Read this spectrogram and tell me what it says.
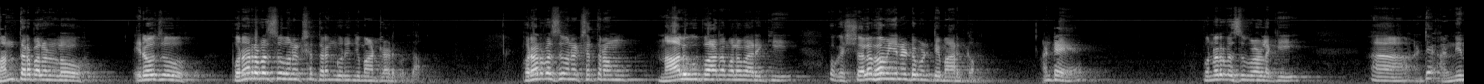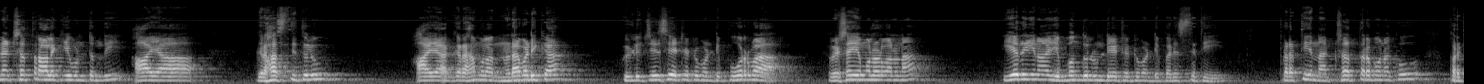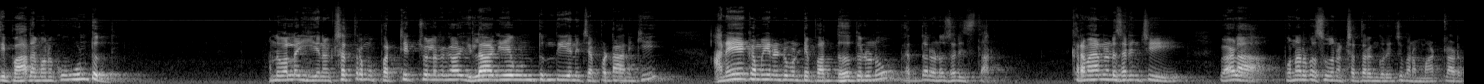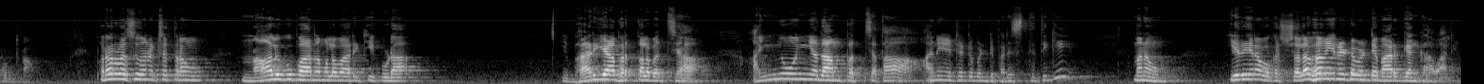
మంత్రబలంలో ఈరోజు పునర్వసు నక్షత్రం గురించి మాట్లాడుకుందాం. పునర్వసు నక్షత్రం నాలుగు పాదముల వారికి ఒక సులభమైనటువంటి మార్గం. అంటే పునర్వసు వాళ్ళకి అంటే అన్ని నక్షత్రాలకి ఉంటుంది. ఆయా గ్రహస్థితులు ఆయా గ్రహముల నడవడిక వీళ్ళు చేసేటటువంటి పూర్వ విషయముల వలన ఏదైనా ఇబ్బందులు ఉండేటటువంటి పరిస్థితి ప్రతి నక్షత్రమునకు ప్రతి పాదమునకు ఉంటుంది. అందువల్ల ఈ నక్షత్రము పర్టిక్యులర్గా ఇలాగే ఉంటుంది అని చెప్పటానికి అనేకమైనటువంటి పద్ధతులను పెద్దలు అనుసరిస్తారు. క్రమాన్ని అనుసరించి వేళ పునర్వసు నక్షత్రం గురించి మనం మాట్లాడుకుంటున్నాం. పునర్వసు నక్షత్రం నాలుగు పాదముల వారికి కూడా ఈ భార్యాభర్తల మధ్య అన్యోన్య దాంపత్యత అనేటటువంటి పరిస్థితికి మనం ఏదైనా ఒక సులభమైనటువంటి మార్గం కావాలి.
